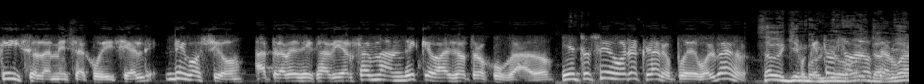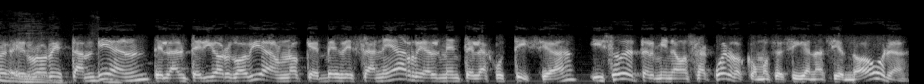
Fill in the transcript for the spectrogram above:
¿Qué hizo la mesa judicial? Negoció a través de Javier Fernández que vaya a otro juzgado. Y entonces ahora, claro, puede volver. ¿Sabe quién Porque estos volvió son hoy los también? error- Eh, errores también del anterior gobierno que en vez de sanear realmente la justicia, hizo determinados acuerdos como se siguen haciendo ahora.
